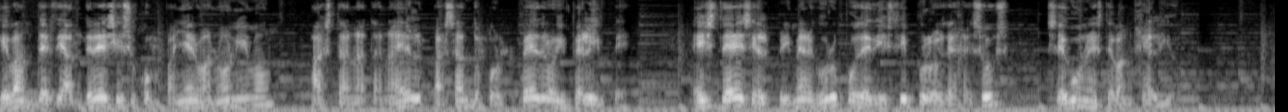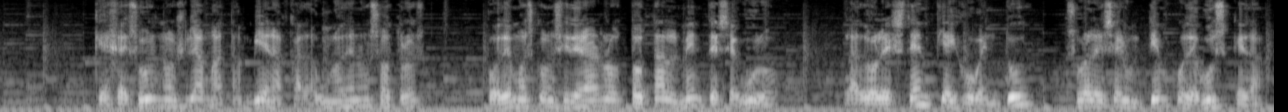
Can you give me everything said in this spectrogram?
que van desde Andrés y su compañero anónimo hasta Natanael pasando por Pedro y Felipe. Este es el primer grupo de discípulos de Jesús según este Evangelio. Que Jesús nos llama también a cada uno de nosotros, podemos considerarlo totalmente seguro. La adolescencia y juventud suele ser un tiempo de búsqueda,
